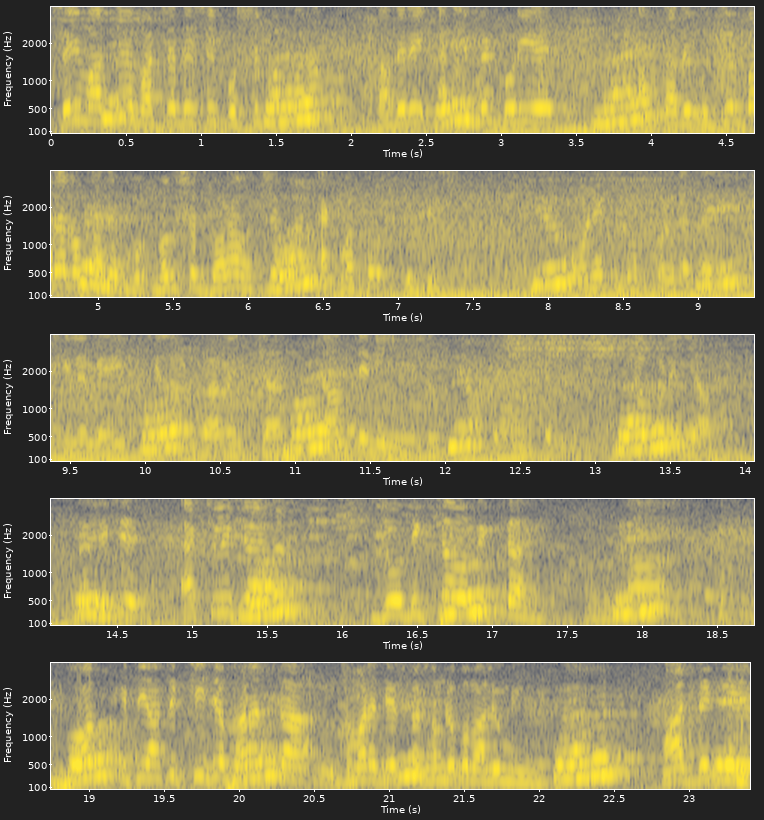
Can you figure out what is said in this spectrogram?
সেই মাধ্যমে বাচ্চাদের সেই প্রশিক্ষণ করা তাদের এই অ্যাচিভমেন্ট করিয়ে আম- তাদের উজ্জ্বল করা এবং তাদের ভ- ভবিষ্যৎ গড়া হচ্ছে আমার একমাত্র উদ্দেশ্য अनेक लोग कोलकाता जिले में खेलर वाले जान, जानते नहीं है लोग यहाँ पे आते हैं। क्या बोलेंगे आप नहीं, देखिए एक्चुअली क्या है ना जो दिखता है वो बिकता है आ, बहुत ऐतिहासिक चीज़ है भारत का, हमारे देश का हम लोग को मालूम नहीं है। आज देखिए,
